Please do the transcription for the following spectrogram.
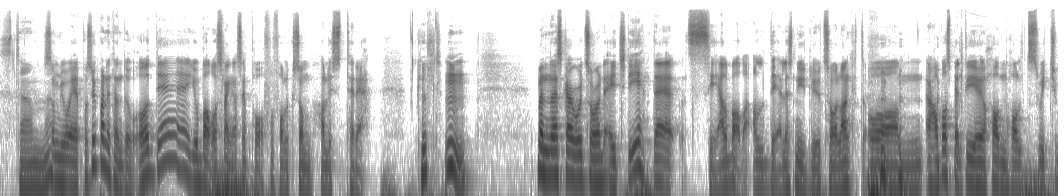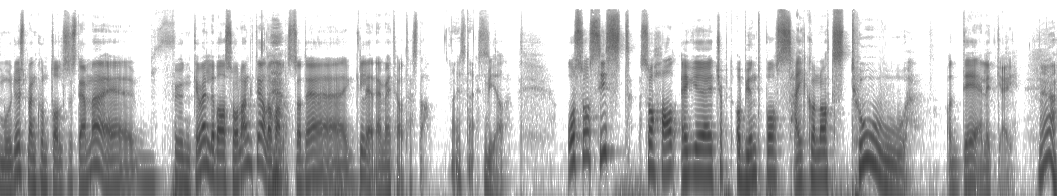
Stemmer. som jo er på Super Nintendo. Og det er jo bare å slenge seg på for folk som har lyst til det. Kult. Mm. Men eh, Skyward Sword HD Det ser bare aldeles nydelig ut så langt. Og mm, jeg har bare spilt i håndholdt Switch-modus, men kontrollsystemet eh, funker veldig bra så langt, i alle fall. Så det gleder jeg meg til å teste Nice, nice. videre. Og så sist så har jeg eh, kjøpt og begynt på Psychonauts 2. Og det er litt gøy. Ja.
